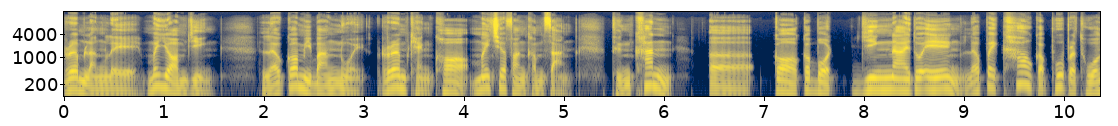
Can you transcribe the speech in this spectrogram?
เริ่มลังเลไม่ยอมยิง แล้วก็มีบางหน่วยเริ่มแข็งข้อไม่เชื่อฟังคำสั่ง ถึงขั้นเอ่อก่อกบฏยิงนายตัวเองแล้วไปเข้ากับผู้ประท้วง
